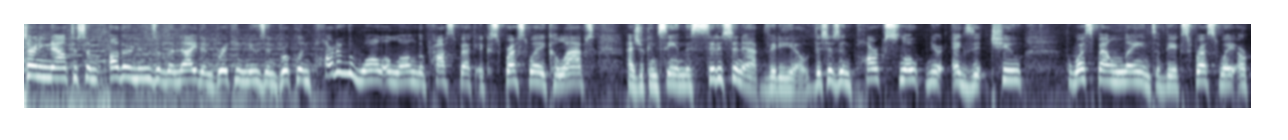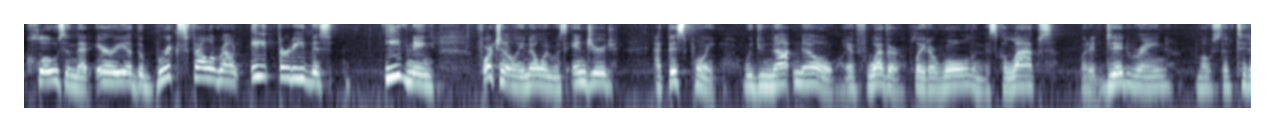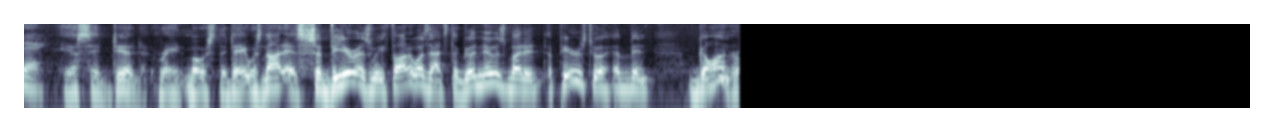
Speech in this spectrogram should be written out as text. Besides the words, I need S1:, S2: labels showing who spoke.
S1: Turning now to some other news of the night and breaking news in Brooklyn. Part of the wall along the Prospect Expressway collapsed, as you can see in this Citizen app video. This is in Park Slope near exit 2. The westbound lanes of the expressway are closed in that area. The bricks fell around 8.30 this evening. Fortunately, no one was injured. At this point, we do not know if weather played a role in this collapse, but it did rain most of today.
S2: Yes, it did rain most of the day. It was not as severe as we thought it was. That's the good news, but it appears to have been gone.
